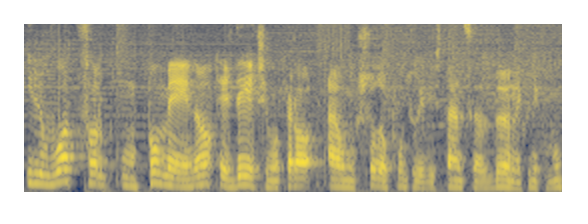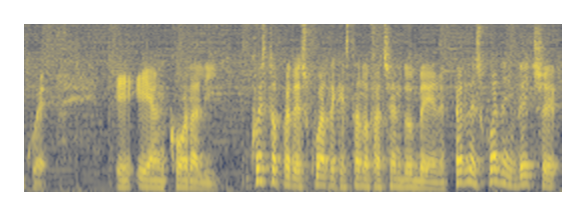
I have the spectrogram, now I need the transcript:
il Watford un po' meno, è decimo, però ha un solo punto di distanza dal Burnley, quindi comunque è, è ancora lì. Questo per le squadre che stanno facendo bene. Per le squadre invece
